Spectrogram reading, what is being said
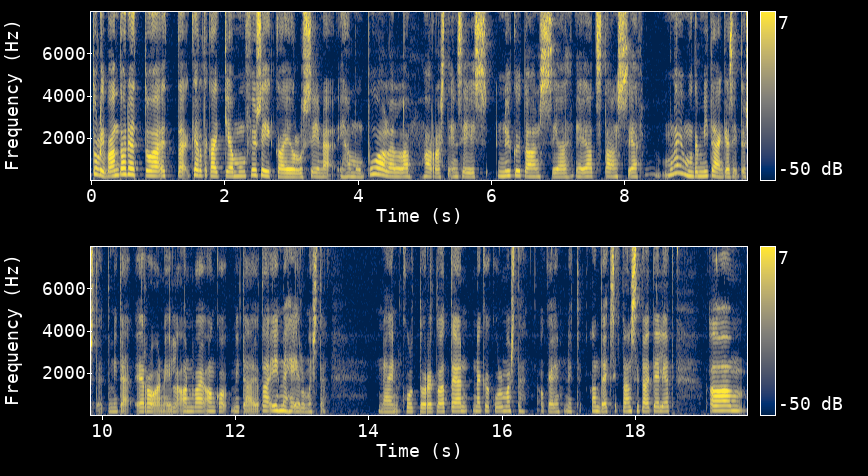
tuli vaan todettua, että kerta kaikkiaan mun fysiikka ei ollut siinä ihan mun puolella. Harrastin siis nykytanssia ja jatstanssia. Mulla ei ole muuten mitään käsitystä, että mitä eroa niillä on, vai onko mitään jotain ihmeheilumista näin kulttuurituottajan näkökulmasta. Okei, nyt anteeksi tanssitaiteilijat. Um,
